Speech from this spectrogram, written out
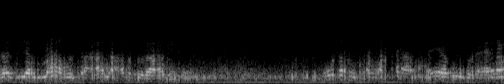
رضی اللہ تعالی عنہ راوی نے انہوں نے فرمایا ہے ابو حریرہ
